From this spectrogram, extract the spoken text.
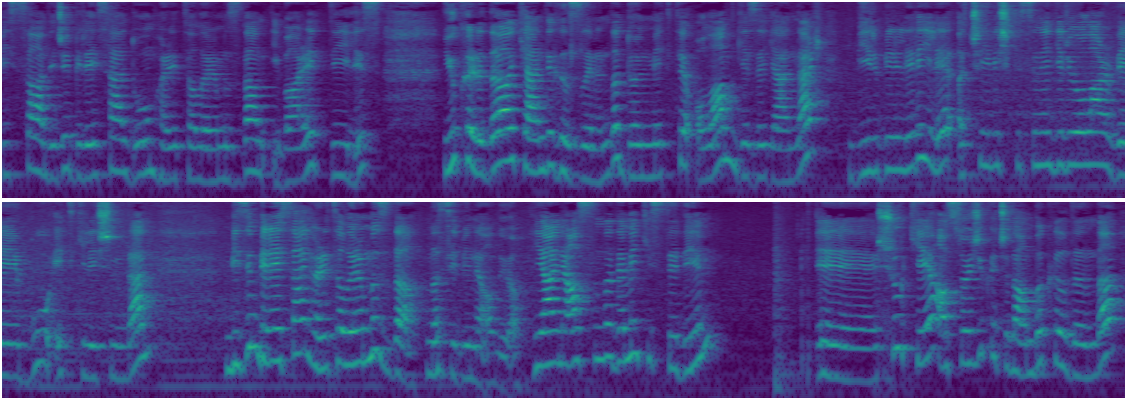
biz sadece bireysel doğum haritalarımızdan ibaret değiliz. Yukarıda kendi hızlarında dönmekte olan gezegenler birbirleriyle açı ilişkisine giriyorlar ve bu etkileşimden bizim bireysel haritalarımız da nasibini alıyor. Yani aslında demek istediğim e, şu ki astrolojik açıdan bakıldığında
